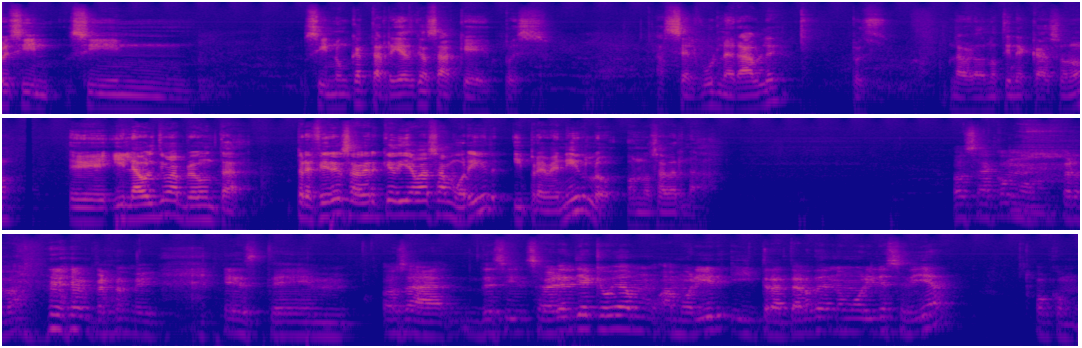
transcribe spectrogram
pues sin, sin, si nunca te arriesgas a que, pues, a ser vulnerable, pues la verdad no tiene caso, ¿no? Eh, y la última pregunta, ¿prefieres saber qué día vas a morir y prevenirlo o no saber nada? O sea, como, perdón, perdón, este, o sea, decir, saber el día que voy a, a morir y tratar de no morir ese día, o cómo.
